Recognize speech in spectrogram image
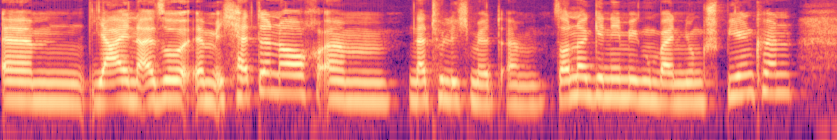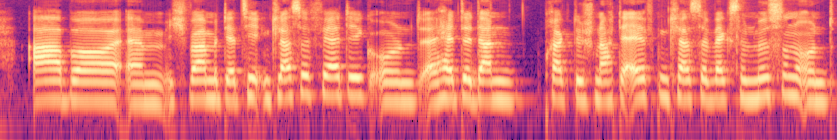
Ähm, ja, also ähm, ich hätte noch ähm, natürlich mit ähm, Sondergenehmigung bei den Jungs spielen können, aber ähm, ich war mit der 10. Klasse fertig und äh, hätte dann praktisch nach der 11. Klasse wechseln müssen und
